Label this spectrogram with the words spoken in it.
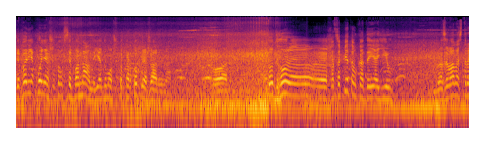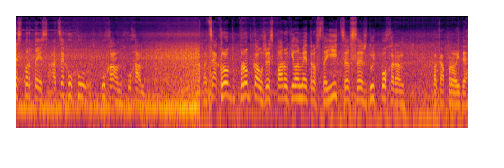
Тепер я зрозумів, що то все банани. Я думав, що то картопля жарена. Тут гор... е, Хацапетовка, де я їв, називалась Треспортес, а це хухан. хухан. Оця пробка вже з пару кілометрів стоїть, це все ждуть похорон, поки пройде.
